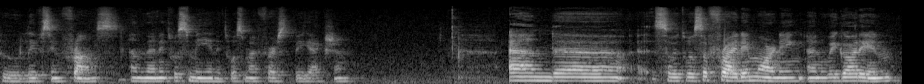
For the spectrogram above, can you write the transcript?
who lives in France, and then it was me, and it was my first big action. And uh, so it was a Friday morning, and we got in,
